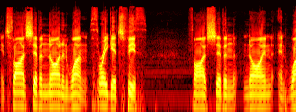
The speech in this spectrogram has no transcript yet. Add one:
It's five, seven, nine, and one. Three gets fifth. Five, seven, nine, and one.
